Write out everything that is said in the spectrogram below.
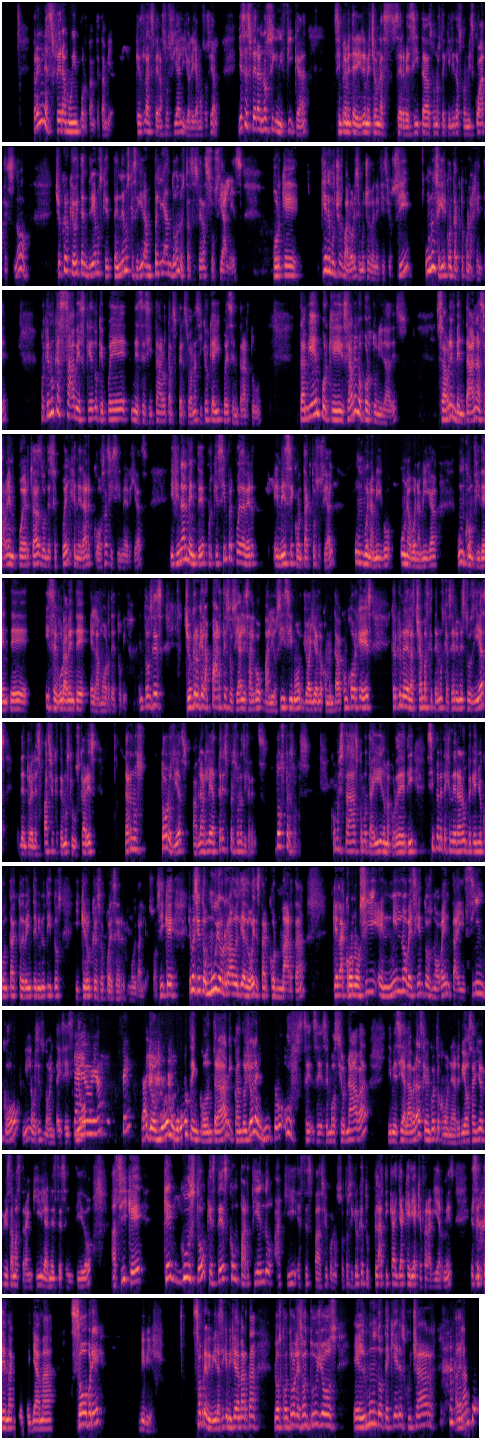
Pero hay una esfera muy importante también, que es la esfera social, y yo le llamo social. Y esa esfera no significa simplemente irme a echar unas cervecitas, unos tequilitas con mis cuates, no. Yo creo que hoy tendríamos que, tenemos que seguir ampliando nuestras esferas sociales, porque tiene muchos valores y muchos beneficios. Sí, uno en seguir contacto con la gente, porque nunca sabes qué es lo que puede necesitar otras personas y creo que ahí puedes entrar tú. También porque se abren oportunidades, se abren ventanas, se abren puertas donde se pueden generar cosas y sinergias. Y finalmente, porque siempre puede haber en ese contacto social un buen amigo, una buena amiga, un confidente y seguramente el amor de tu vida. Entonces, yo creo que la parte social es algo valiosísimo. Yo ayer lo comentaba con Jorge, es creo que una de las chambas que tenemos que hacer en estos días, dentro del espacio que tenemos que buscar, es darnos todos los días, hablarle a tres personas diferentes, dos personas. ¿Cómo estás? ¿Cómo te ha ido? Me acordé de ti. Simplemente generar un pequeño contacto de 20 minutitos y creo que eso puede ser muy valioso. Así que yo me siento muy honrado el día de hoy de estar con Marta, que la conocí en 1995, 1996. Ya llovió, sí. Ya llovió, nos debemos encontrar y cuando yo la invito, uff, se, se, emocionaba y me decía, la verdad es que me encuentro como nerviosa, yo creo que está más tranquila en este sentido. Así que qué gusto que estés compartiendo aquí este espacio con nosotros y creo que tu plática, ya quería que fuera viernes, ese tema que se llama sobrevivir. Sobrevivir. Así que mi querida Marta, los controles son tuyos, el mundo te quiere escuchar. Adelante.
